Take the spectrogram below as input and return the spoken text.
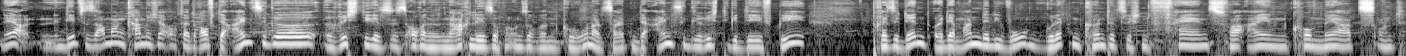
Naja, in dem Zusammenhang kam ich ja auch darauf, der einzige richtige, das ist auch eine Nachlese von unseren Corona-Zeiten, der einzige richtige DFB-Präsident oder der Mann, der die Wogen glätten könnte zwischen Fans, Vereinen, Kommerz und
